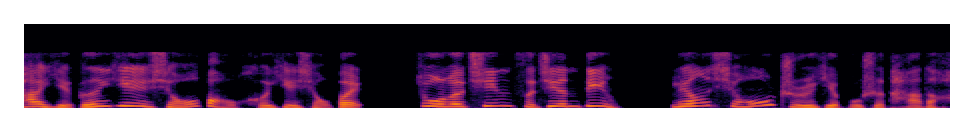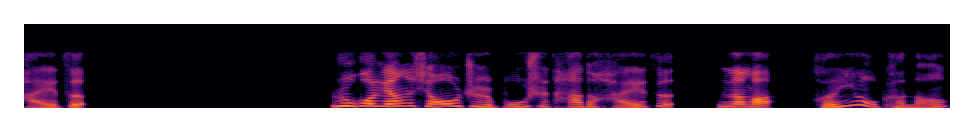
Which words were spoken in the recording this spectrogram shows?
他也跟叶小宝和叶小贝做了亲子鉴定，梁小芷也不是他的孩子。如果梁小芷不是他的孩子，那么很有可能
